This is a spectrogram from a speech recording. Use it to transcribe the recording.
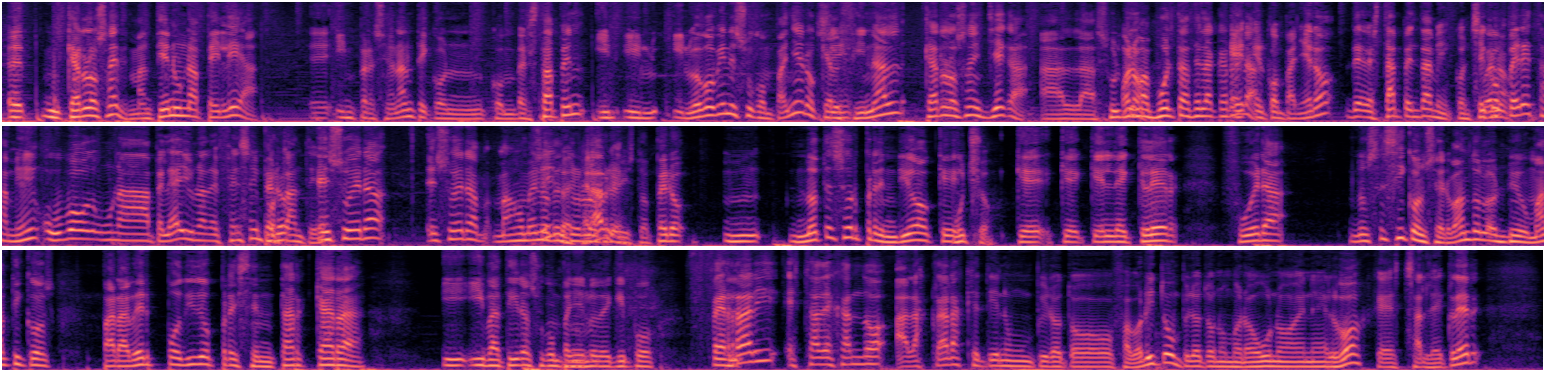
Eh, Carlos Sainz mantiene una pelea eh, impresionante con, Verstappen y, luego viene su compañero, que al final Carlos Sainz llega a las últimas vueltas de la carrera. El, compañero de Verstappen también, con Checo Pérez también hubo una pelea y una defensa importante. eso era eso era más o menos dentro de lo previsto. Pero mm, ¿no te sorprendió que, Mucho. Que, que, que Leclerc fuera, no sé si conservando los neumáticos para haber podido presentar cara y, batir a su compañero de equipo. Ferrari está dejando a las claras que tiene un piloto favorito, un piloto número uno en el box, que es Charles Leclerc,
